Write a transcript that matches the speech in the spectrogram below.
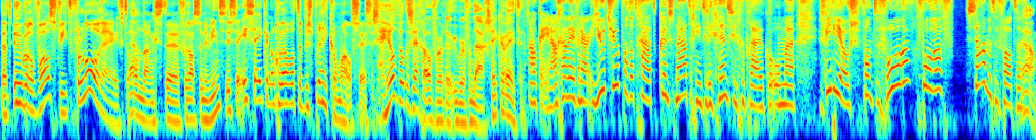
dat Uber op Wall Street verloren heeft, Ja. ondanks de verrassende winst. Dus er is zeker nog wel wat te bespreken om half zes. Er is heel veel te zeggen over eh, Uber vandaag, zeker weten. Oké, nou dan gaan we even naar YouTube, want dat gaat kunstmatige intelligentie gebruiken om eh, video's van tevoren, vooraf samen te vatten. Ja.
